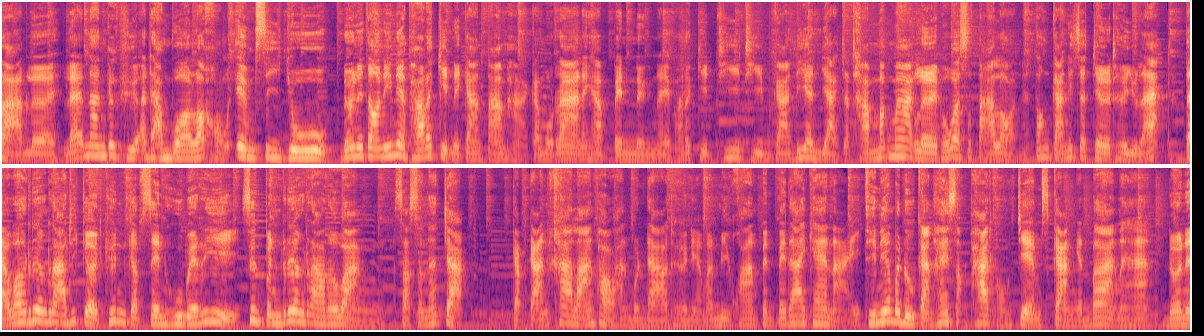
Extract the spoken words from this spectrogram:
ร่ามเลย และนั่นก็คืออดัมวอลล็อกของ MCU โดยในตอนนี้เนี่ยภารกิจในการตามหากาโมรานะครับ เป็นหนึ่งในภารกิจที่ทีมการเดียนอยากจะทำมาก ๆ เลย เพราะว่าสตาร์ลอดเนี่ยต้องการที่จะเจอเธออยู่แล้ว แต่ว่าเรื่องราวที่เกิดขึ้นกับเซนฮูเบรี่ซึ่งเป็นเรื่องราวระหว่างศาสนาจักร กับการฆ่าล้างเผ่าพันธุ์บนดาวเธอเนี่ยมันมีความเป็นไปได้แค่ไหน ทีนี้มาดูการให้สัมภาษณ์ของเจมส์กันกันบ้างนะฮะ โดยใน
